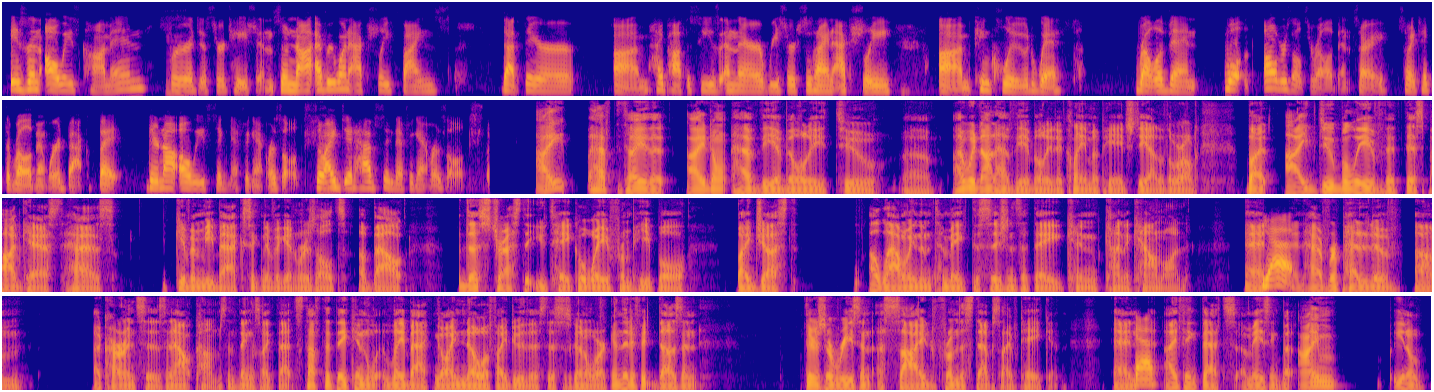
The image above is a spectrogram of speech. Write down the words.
isn't always common for mm-hmm. a dissertation. So, not everyone actually finds that their um, hypotheses and their research design actually um, conclude with relevant well, all results are relevant. Sorry. So I take the relevant word back, but they're not always significant results. So I did have significant results. I have to tell you that I don't have the ability to, uh, I would not have the ability to claim a PhD out of the world. But I do believe that this podcast has given me back significant results about the stress that you take away from people by just allowing them to make decisions that they can kind of count on and, yeah. and have repetitive um, occurrences and outcomes and things like that. Stuff that they can lay back and go, I know if I do this, this is going to work. And that if it doesn't, there's a reason aside from the steps I've taken. And yeah. I think that's amazing. But I'm, you know,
